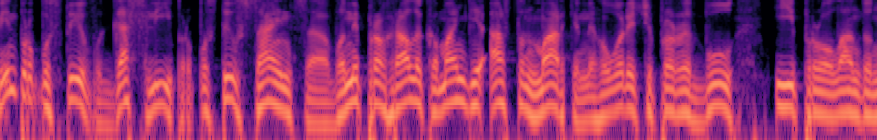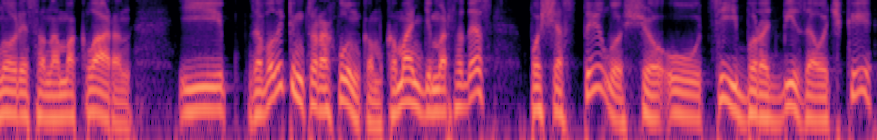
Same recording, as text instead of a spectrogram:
Він пропустив Гаслі, пропустив Сайнца. Вони програли команді Астон Мартін, не говорячи про Red Bull і про Ландо Норріса на Макларен. І за великим то рахунком команді Мерседес пощастило, що у цій боротьбі за очки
